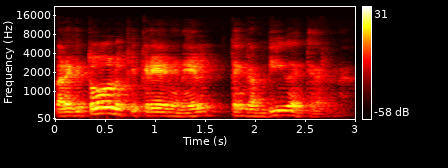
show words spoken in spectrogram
para que todos los que creen en Él tengan vida eterna.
